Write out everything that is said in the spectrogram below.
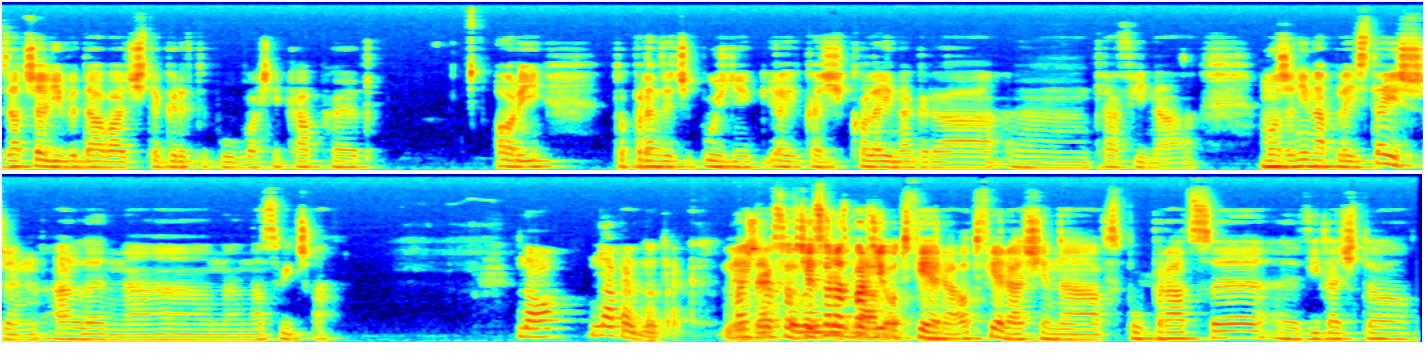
zaczęli wydawać te gry typu właśnie Cuphead, Ori, to prędzej czy później jakaś kolejna gra y, trafi na, może nie na PlayStation, ale na, na, na Switcha. No, na pewno tak. Wiesz, Microsoft się coraz bardziej otwiera, otwiera się na współpracę, y, widać to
